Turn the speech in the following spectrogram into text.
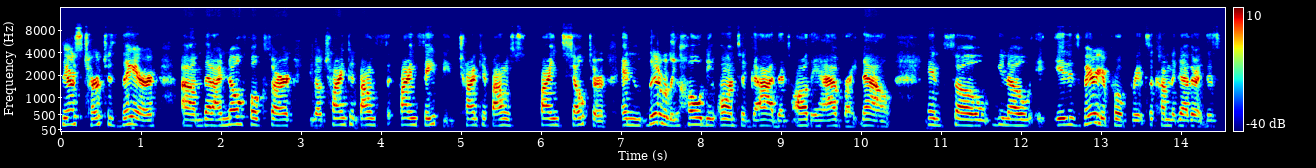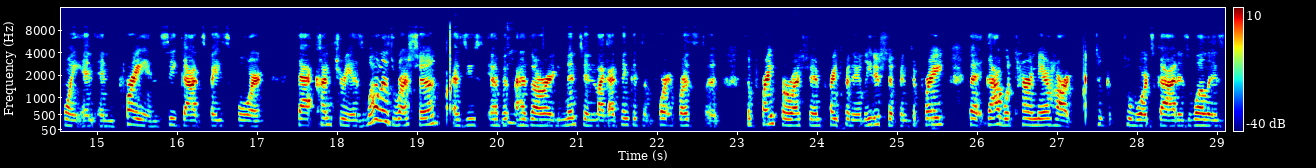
there's churches there um, that i know folks are you know trying to find find safety trying to find find shelter and literally holding on to God. That's all they have right now. And so, you know, it, it is very appropriate to come together at this point and, and pray and seek God's face for that country as well as Russia, as you have, mm-hmm. has already mentioned. Like I think it's important for us to to pray for Russia and pray for their leadership and to pray that God would turn their heart to, towards God as well as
